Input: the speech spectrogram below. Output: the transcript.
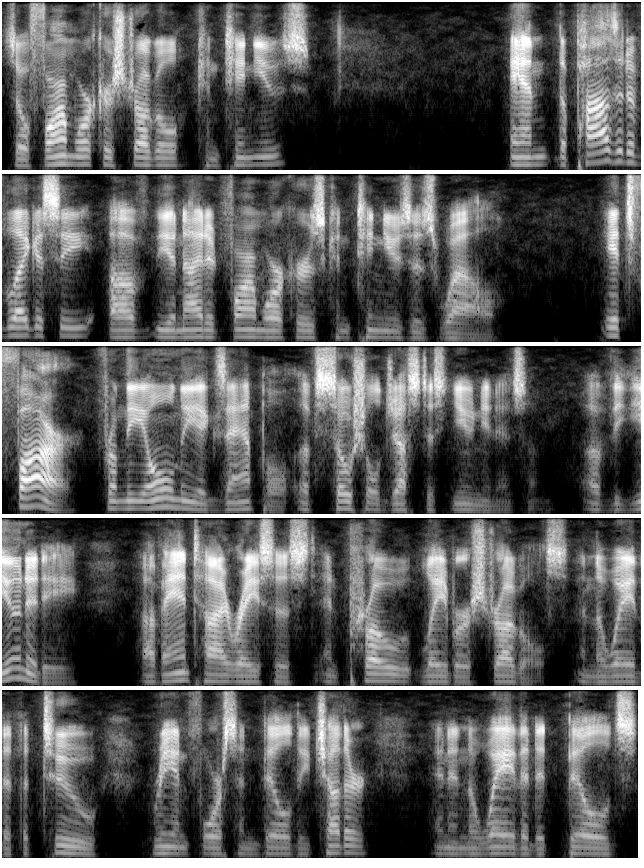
So farm worker struggle continues. And the positive legacy of the United Farm Workers continues as well. It's far from the only example of social justice unionism, of the unity of anti racist and pro labor struggles, and the way that the two reinforce and build each other, and in the way that it builds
